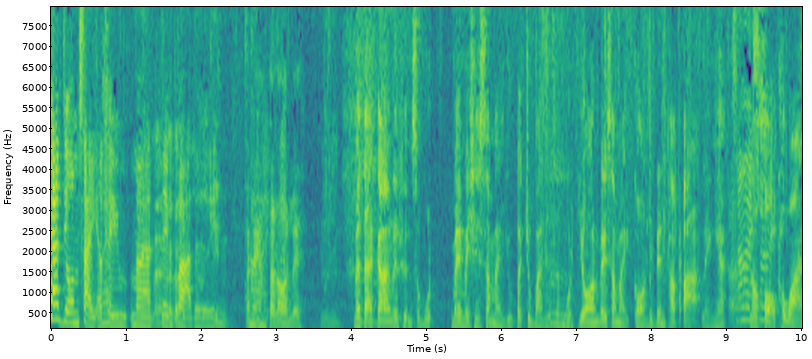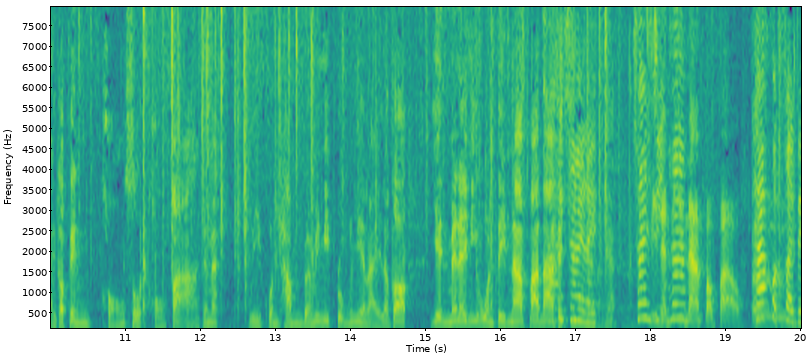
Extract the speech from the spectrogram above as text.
ญาติโยมใส่อะไรมาเต็มบาทเลยกินพนักตลอดเลยแม้แต่กำลังนึกถึงสมมติไม่ไม่ใช่สมัยยุคปัจจุบันอย่างสมมติย้อนไปสมัยก่อนที่เป็นพระป่าอะไรเงี้ยใช่แล้วใช่ของถวายก็เป็นของสดของป่าใช่ไหม มีคนทำโดยไม่มีปรุงไม่มีอะไร แล้วก็เย็นไม่ได้มีโอวัลตินน้ำปลาน้าให้กินใช่อะเลไรยอย่างเงี้ยใช่จมีริงแต่ๆถ้ากินน้ำเปล่าถ้าคนเคยไป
